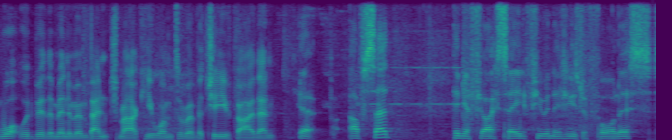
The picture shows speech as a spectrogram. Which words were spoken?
What would be the minimum benchmark you want to have achieved by then? Yeah, I've said in a few, I say a few interviews before this,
